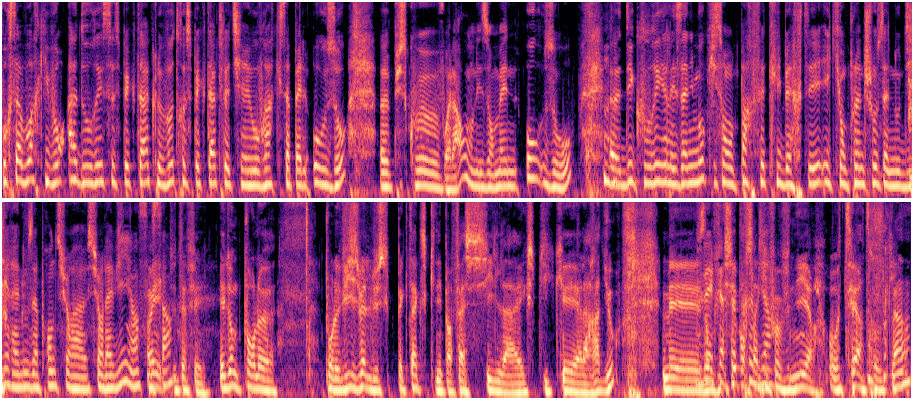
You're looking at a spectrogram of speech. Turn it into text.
pour savoir qu'ils vont adorer ce spectacle, votre spectacle Thierry Ouvrard qui s'appelle Au zoo, euh, puisque voilà, on les emmène au zoo, euh, découvrir les animaux qui sont en parfaite liberté et qui ont plein de choses à nous dire et à nous apprendre sur, euh, sur la vie, hein, c'est Oui, ça? tout à fait. Et donc pour le pour le visuel du spectacle, ce qui n'est pas facile à expliquer à la radio, mais c'est pour ça qu'il faut venir au théâtre Klein.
